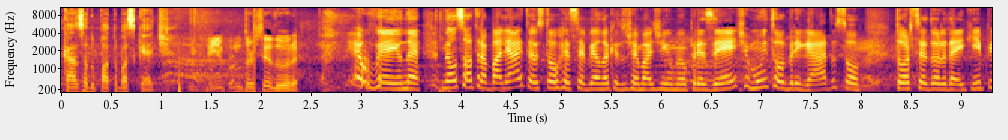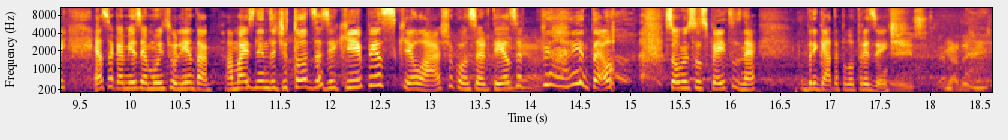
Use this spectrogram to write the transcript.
casa do Pato Basquete. E venha como torcedora. Eu venho, né? Não só trabalhar, então estou recebendo aqui do Gemadinho o meu presente. Muito obrigado, sou torcedora da equipe. Essa camisa é muito linda, a mais linda de todas as equipes, que eu acho, com certeza. Então, somos suspeitos, né? Obrigada pelo presente. É isso, obrigada, gente.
